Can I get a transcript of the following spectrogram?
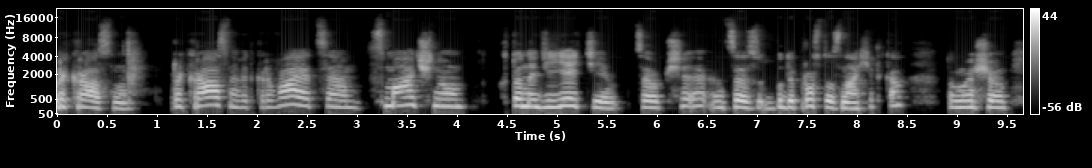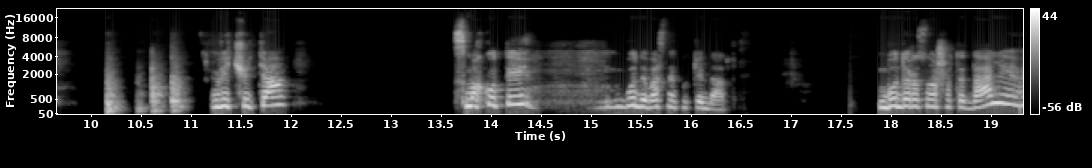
Прекрасно, прекрасно відкривається, смачно. Хто на дієті, це взагалі, це буде просто знахідка, тому що відчуття смакоти буде вас не покидати. Буду розношувати далі.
